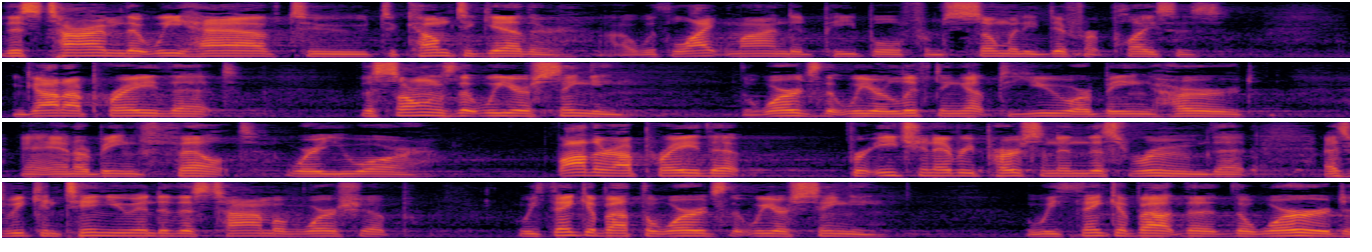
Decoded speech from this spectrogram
this time that we have to, to come together uh, with like minded people from so many different places. And God, I pray that the songs that we are singing, the words that we are lifting up to you, are being heard and are being felt where you are. Father, I pray that for each and every person in this room, that as we continue into this time of worship, we think about the words that we are singing. We think about the, the word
